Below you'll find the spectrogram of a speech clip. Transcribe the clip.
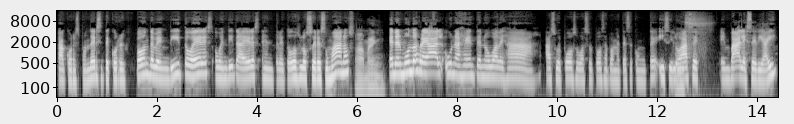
a, corresponder. Si te corresponde, bendito eres o bendita eres entre todos los seres humanos. Amén. En el mundo real, una gente no va a dejar a su esposo o a su esposa para meterse con usted. Y si lo hace, embálese de ahí.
